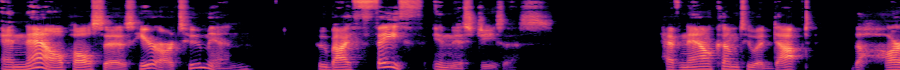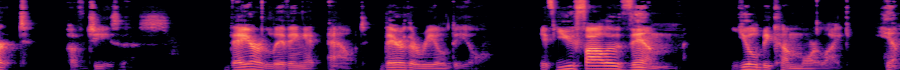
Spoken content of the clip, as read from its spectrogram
And now, Paul says, here are two men who, by faith in this Jesus, have now come to adopt the heart of Jesus. They are living it out. They're the real deal. If you follow them, you'll become more like him,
